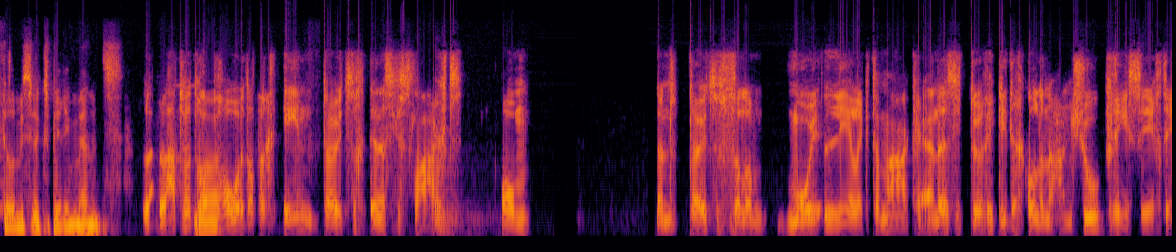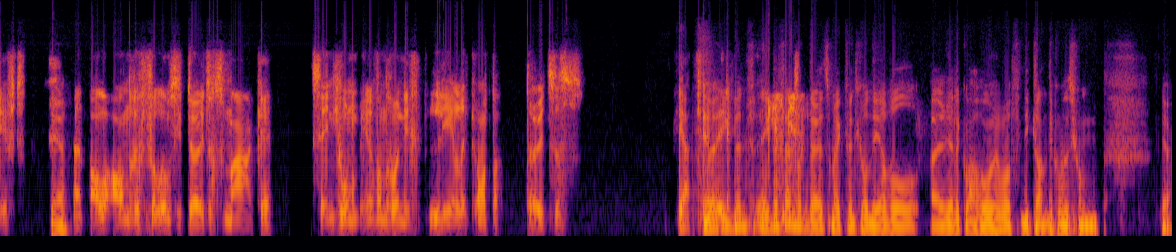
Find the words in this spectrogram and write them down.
filmisch experiment. La- Laten we het erop Maar- houden dat er één Duitser in is geslaagd om een Duitse film mooi lelijk te maken. En dat is die Turk die Der Goldene Handschuh geregisseerd heeft. Ja. En alle andere films die Duitsers maken, zijn gewoon op een of andere manier lelijk, omdat dat Duits is. Ja. Ja, ik, ben, ik ben fan van Duits, maar ik vind gewoon heel veel, eh, redelijk wat horror wat van die kant komt. is gewoon, ja.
